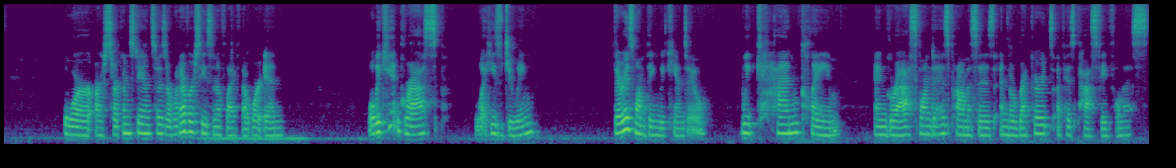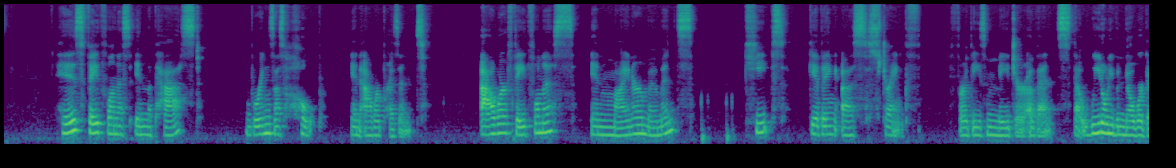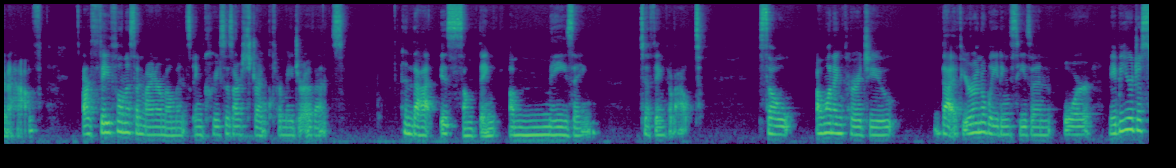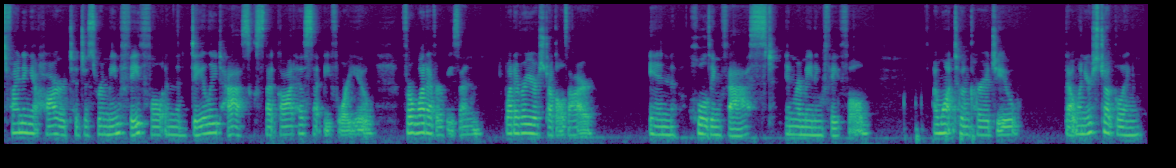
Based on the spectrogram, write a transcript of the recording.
or our circumstances or whatever season of life that we're in, while we can't grasp what He's doing, there is one thing we can do. We can claim and grasp onto his promises and the records of his past faithfulness. His faithfulness in the past brings us hope in our present. Our faithfulness in minor moments keeps giving us strength for these major events that we don't even know we're going to have. Our faithfulness in minor moments increases our strength for major events. And that is something amazing to think about. So, I want to encourage you that if you're in a waiting season, or maybe you're just finding it hard to just remain faithful in the daily tasks that God has set before you for whatever reason, whatever your struggles are in holding fast, in remaining faithful, I want to encourage you that when you're struggling,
